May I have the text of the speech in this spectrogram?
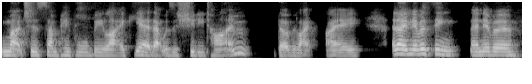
much as some people will be like, yeah, that was a shitty time, they'll be like, I, and I never think, I never,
